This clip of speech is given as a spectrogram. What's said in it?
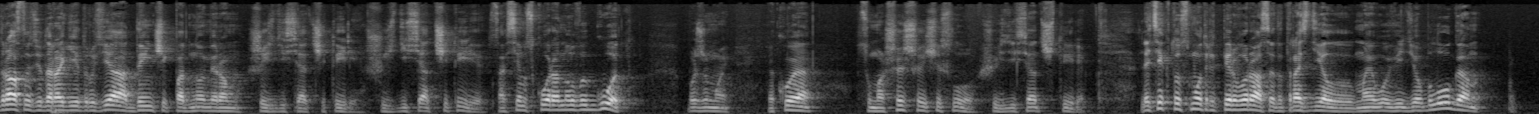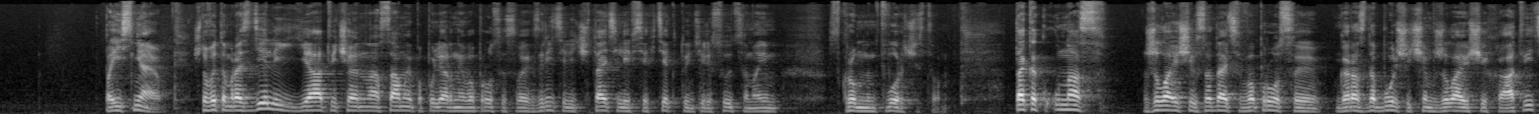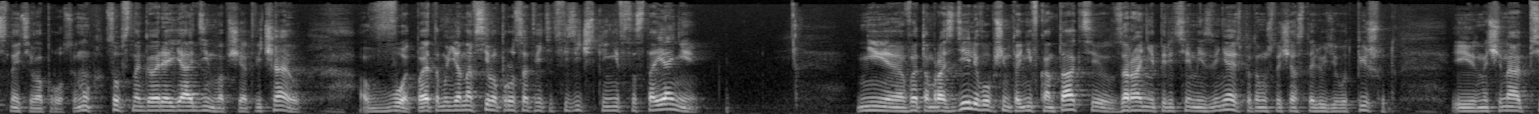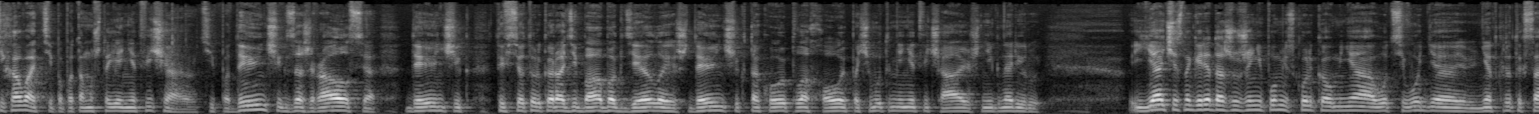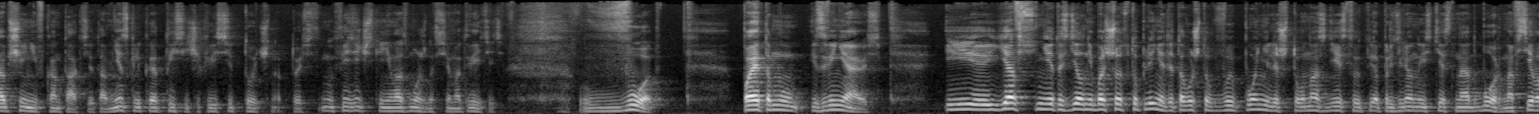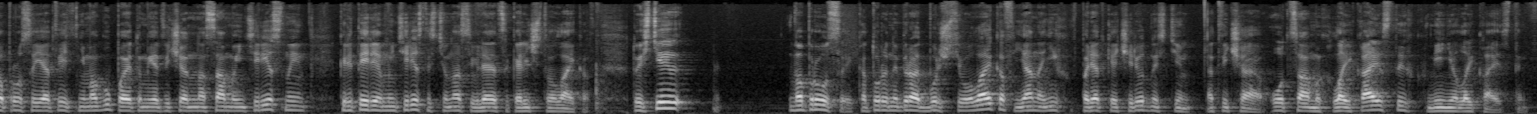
Здравствуйте, дорогие друзья. Денчик под номером 64. 64. Совсем скоро Новый год. Боже мой, какое сумасшедшее число. 64. Для тех, кто смотрит первый раз этот раздел моего видеоблога, поясняю, что в этом разделе я отвечаю на самые популярные вопросы своих зрителей, читателей, всех тех, кто интересуется моим скромным творчеством. Так как у нас желающих задать вопросы гораздо больше, чем желающих ответить на эти вопросы. Ну, собственно говоря, я один вообще отвечаю. Вот, поэтому я на все вопросы ответить физически не в состоянии. Не в этом разделе, в общем-то, не ВКонтакте. Заранее перед всеми извиняюсь, потому что часто люди вот пишут и начинают психовать, типа, потому что я не отвечаю. Типа, Денчик зажрался, Денчик, ты все только ради бабок делаешь, Денчик такой плохой, почему ты мне не отвечаешь, не игнорируй. Я, честно говоря, даже уже не помню, сколько у меня вот сегодня неоткрытых сообщений ВКонтакте. Там несколько тысяч их висит точно. То есть ну, физически невозможно всем ответить. Вот. Поэтому извиняюсь. И я это сделал небольшое отступление для того, чтобы вы поняли, что у нас действует определенный естественный отбор. На все вопросы я ответить не могу, поэтому я отвечаю на самые интересные. Критерием интересности у нас является количество лайков. То есть те вопросы, которые набирают больше всего лайков, я на них в порядке очередности отвечаю. От самых лайкаистых к менее лайкаистым.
